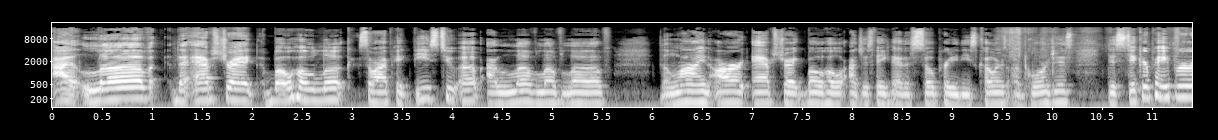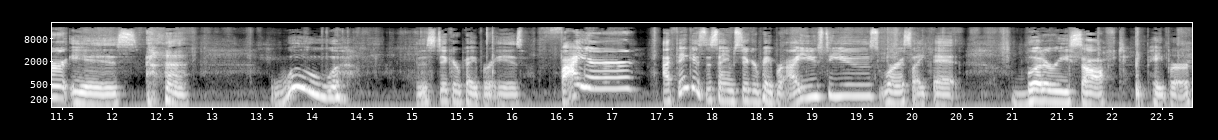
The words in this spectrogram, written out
I love the abstract boho look, so I picked these two up. I love, love, love the line art abstract boho. I just think that is so pretty. These colors are gorgeous. The sticker paper is, woo, the sticker paper is fire. I think it's the same sticker paper I used to use where it's like that buttery soft paper.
